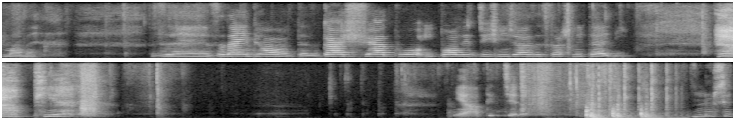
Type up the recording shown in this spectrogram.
mamy. Z, zadanie piąte. Zgaś światło i powiedz 10 razy straszny Teddy. Ja pier... Ja pierdzielę. Muszę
